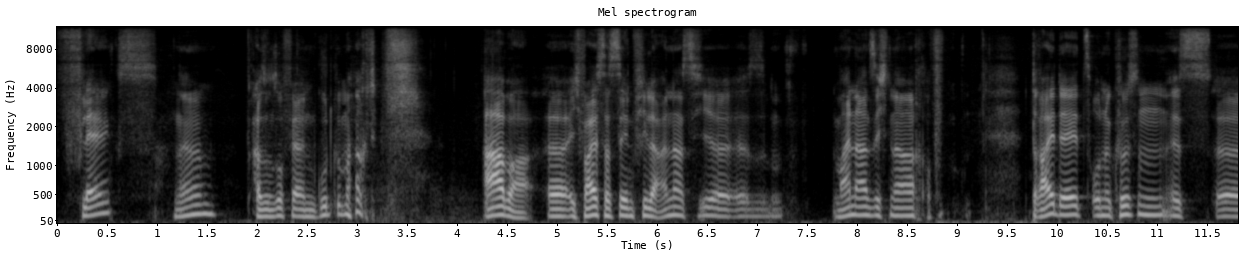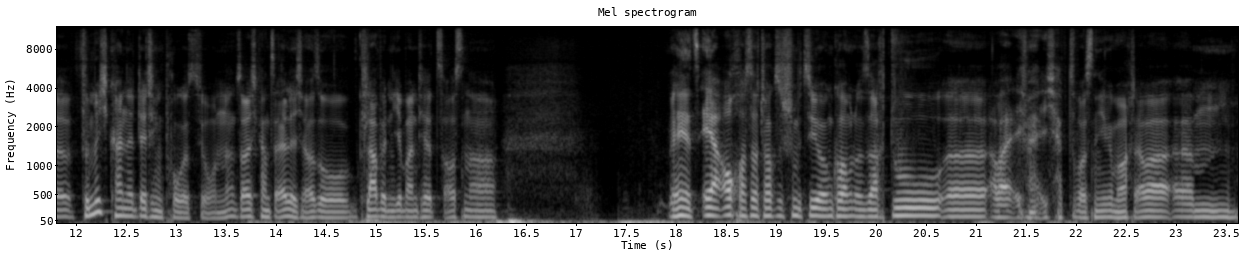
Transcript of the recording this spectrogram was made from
Flags, ne? Also insofern gut gemacht. Aber äh, ich weiß, das sehen viele anders hier. Äh, meiner Ansicht nach, drei Dates ohne Küssen ist äh, für mich keine Dating-Progression, ne? Sag ich ganz ehrlich. Also klar, wenn jemand jetzt aus einer wenn jetzt er auch aus einer toxischen Beziehung kommt und sagt, du, äh, aber ich meine, ich habe sowas nie gemacht, aber ähm,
